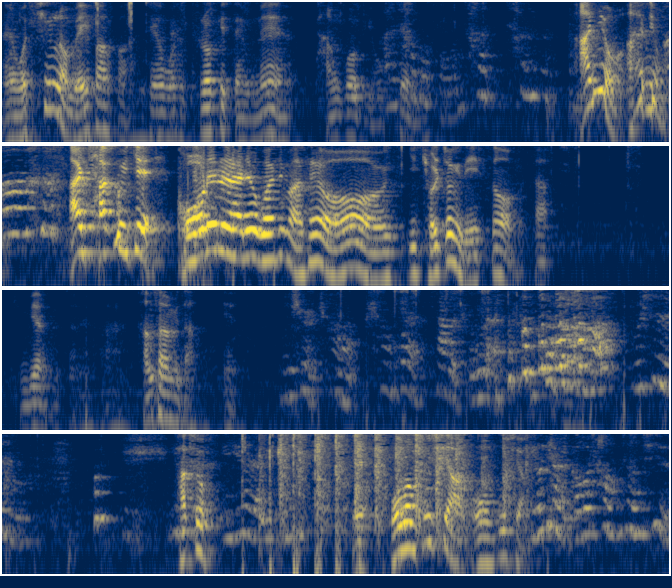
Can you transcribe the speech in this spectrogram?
아니, 워칭러 메이바가 제가 벌써 들었기 때문에 방법이 없어요. 아니요, 아니요. 아니, 자꾸 이렇게 거래를 하려고 하지 마세요. 이 결정이 돼 있어. 자 준비하라고 했죠. 感谢。没事，唱唱坏了，下了重来。不是。《白蛇》。我们不想，我们不想。有点高，唱不上去。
